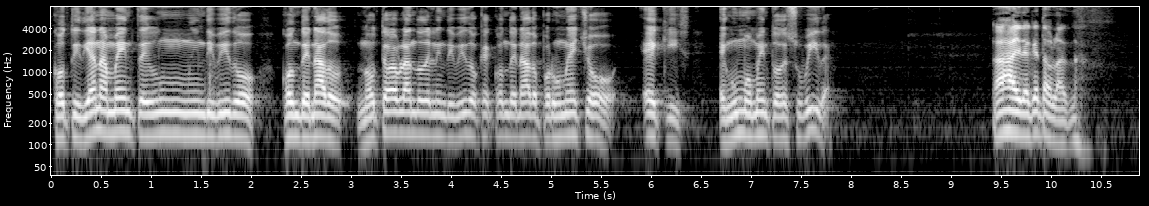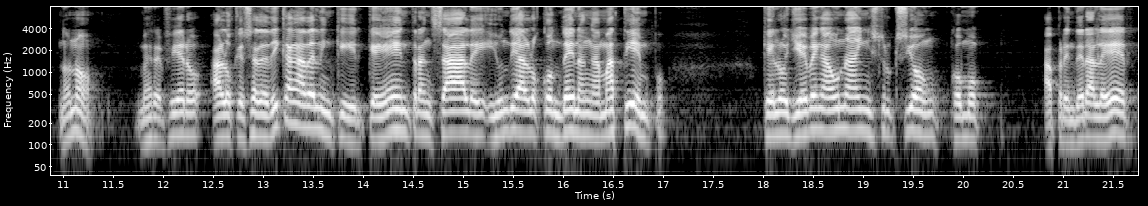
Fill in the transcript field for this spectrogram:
cotidianamente un individuo condenado, no estoy hablando del individuo que es condenado por un hecho X en un momento de su vida. Ajá, ¿y de qué está hablando? No, no, me refiero a los que se dedican a delinquir, que entran, salen y un día lo condenan a más tiempo, que lo lleven a una instrucción como aprender a leer,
